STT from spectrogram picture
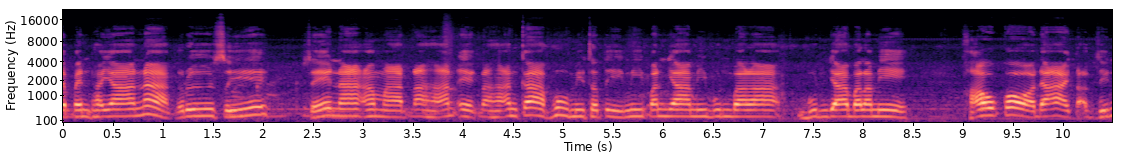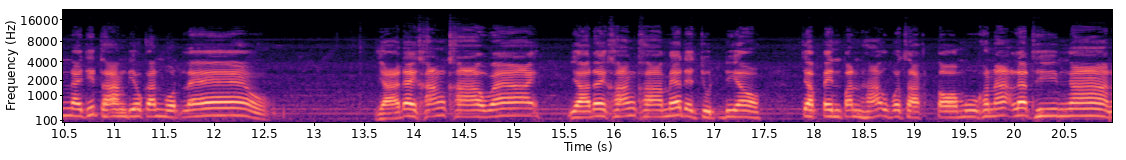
จะเป็นพญานาคฤาษีเสนาอามาตย์ทหารเอกทหารกล้าผู้มีสติมีปัญญามีบุญบาราบุญญาบารมี เขาก็ได้ตัดสินในทิศทางเดียวกันหมดแล้ว อย่าได้ค้างคาไว้ อย่าได้ค้างคาแม้แต่จุดเดียว จะเป็นปัญหาอุปสรรคต่อมูคณะและทีมงาน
